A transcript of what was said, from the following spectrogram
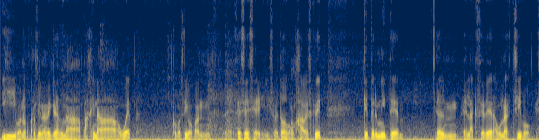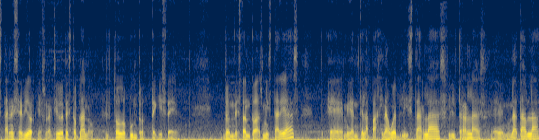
Y bueno, al final he creado una página web, como os digo, con CSS y sobre todo con JavaScript, que permite el, acceder a un archivo que está en el servidor, que es un archivo de texto plano, el todo.txd, donde están todas mis tareas, eh, mediante la página web listarlas, filtrarlas en una tabla,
